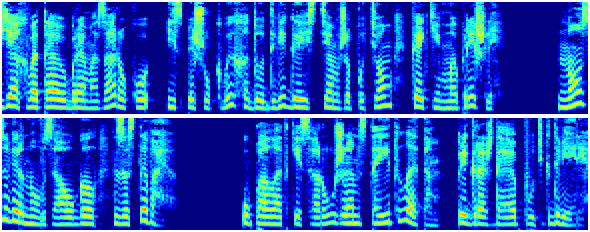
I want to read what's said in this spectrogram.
Я хватаю Брэма за руку и спешу к выходу, двигаясь тем же путем, каким мы пришли. Но, завернув за угол, застываю. У палатки с оружием стоит Летом, преграждая путь к двери.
